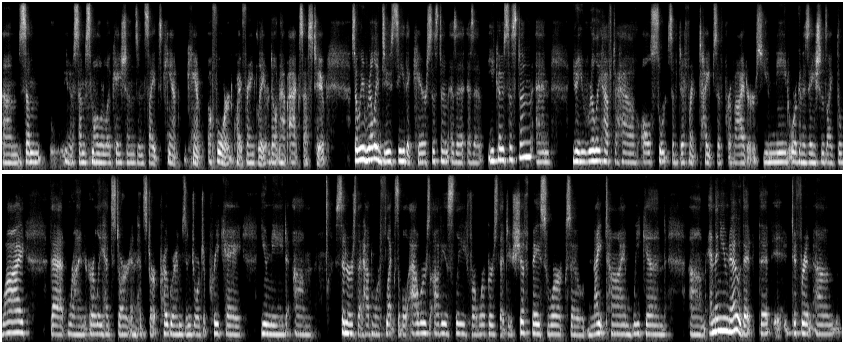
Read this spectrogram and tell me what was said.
um, some, you know, some smaller locations and sites can't can't afford, quite frankly, or don't have access to. So we really do see the care system as a as an ecosystem and you know, you really have to have all sorts of different types of providers. You need organizations like the Y that run early Head Start and Head Start programs in Georgia pre-K. You need um, centers that have more flexible hours, obviously, for workers that do shift-based work, so nighttime, weekend. Um, and then you know that, that different um,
